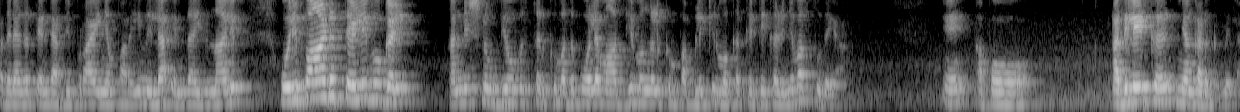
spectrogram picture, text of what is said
അതിനകത്ത് എന്റെ അഭിപ്രായം ഞാൻ പറയുന്നില്ല. എന്തായിരുന്നാലും ഒരുപാട് തെളിവുകൾ അന്വേഷണ ഉദ്യോഗസ്ഥർക്കും അതുപോലെ മാധ്യമങ്ങൾക്കും പബ്ലിക്കിനും ഒക്കെ കിട്ടിക്കഴിഞ്ഞ വസ്തുതയാണ്. ഏ അതിലേക്ക് ഞാൻ കടക്കുന്നില്ല.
